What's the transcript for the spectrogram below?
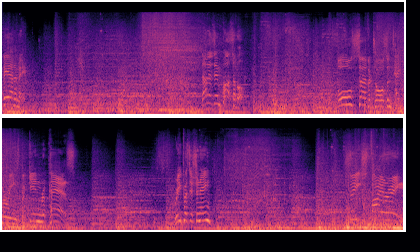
The enemy. That is impossible. All servitors and tech marines begin repairs. Repositioning. Cease firing.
